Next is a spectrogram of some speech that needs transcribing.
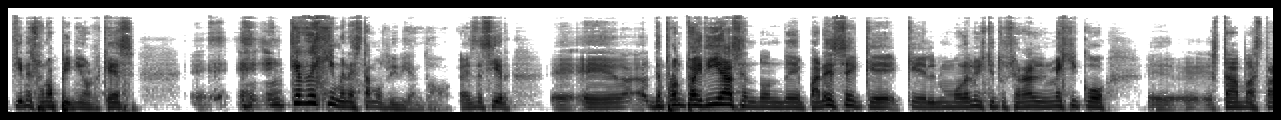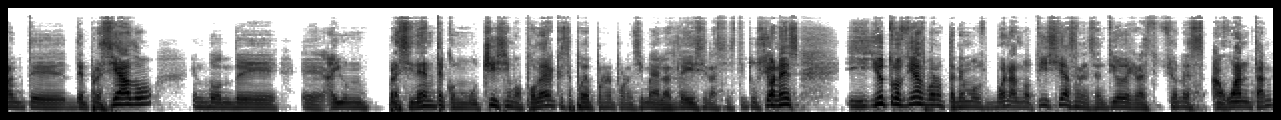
tienes una opinión, que es, ¿en, en qué régimen estamos viviendo? Es decir, eh, eh, de pronto hay días en donde parece que, que el modelo institucional en México eh, está bastante depreciado, en donde eh, hay un presidente con muchísimo poder que se puede poner por encima de las leyes y las instituciones. Y, otros días, bueno, tenemos buenas noticias en el sentido de que las instituciones aguantan,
